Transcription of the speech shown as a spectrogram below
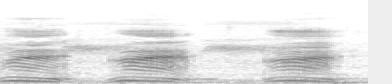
嗯，嗯，嗯。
